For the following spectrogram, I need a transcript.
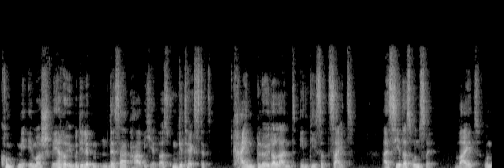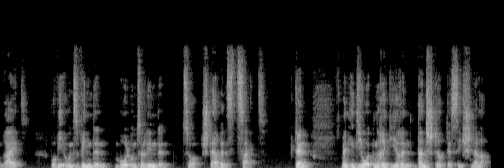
kommt mir immer schwerer über die Lippen. Deshalb habe ich etwas umgetextet. Kein blöder Land in dieser Zeit. Als hier das unsere, weit und breit, wo wir uns winden, wohl unter Linden, zur Sterbenszeit. Denn wenn Idioten regieren, dann stirbt es sich schneller.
